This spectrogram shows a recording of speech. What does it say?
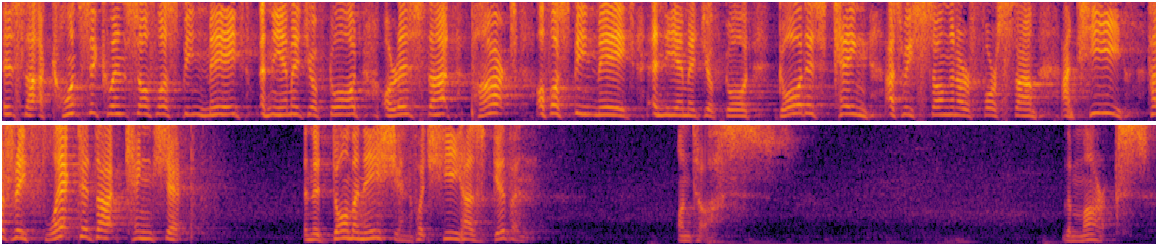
is that a consequence of us being made in the image of God, or is that part of us being made in the image of God? God is king, as we sung in our first psalm, and he has reflected that kingship in the domination which he has given unto us. The marks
